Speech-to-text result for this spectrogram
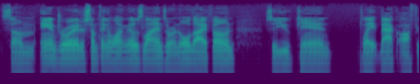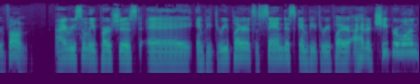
some Android or something along those lines, or an old iPhone so you can play it back off your phone. I recently purchased a MP3 player. It's a SanDisk MP3 player. I had a cheaper one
